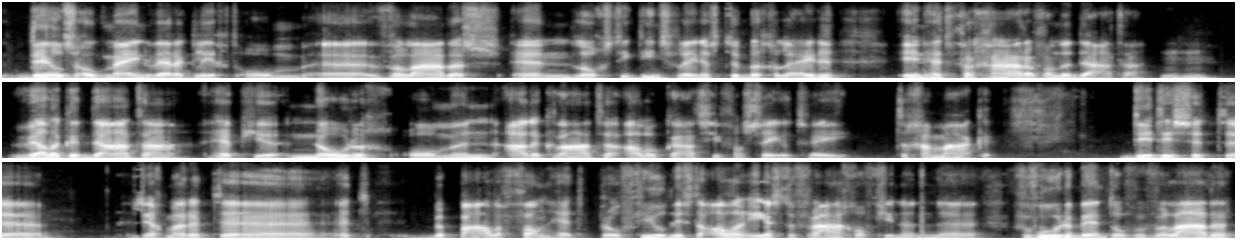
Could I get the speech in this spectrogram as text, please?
deels ook mijn werk ligt om verladers en logistiek dienstverleners te begeleiden in het vergaren van de data. Mm. Welke data heb je nodig om een adequate allocatie van CO2 te gaan maken? Dit is het, uh, zeg maar het, het bepalen van het profiel. Dit is de allereerste vraag of je een vervoerder bent of een verlader.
